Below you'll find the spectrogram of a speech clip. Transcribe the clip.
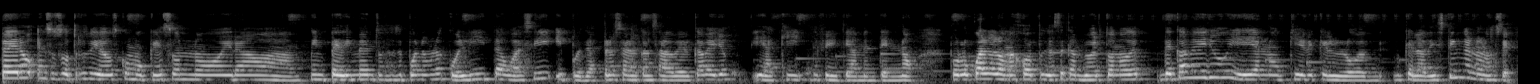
Pero en sus otros videos como que eso no era impedimento, o sea, se pone una colita o así y pues ya, pero se alcanzaba a ver el cabello y aquí definitivamente no. Por lo cual a lo mejor pues ya se cambió el tono de, cabello y ella no quiere que, lo, que la distingan o no sé.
